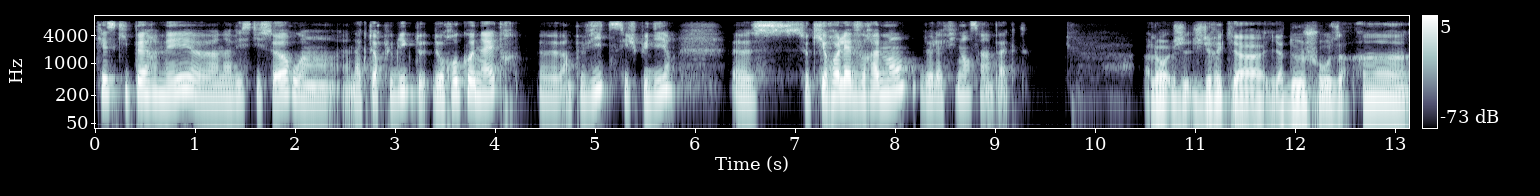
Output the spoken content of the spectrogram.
qu'est-ce qui permet à euh, un investisseur ou un, un acteur public de, reconnaître euh, un peu vite, si je puis dire, ce qui relève vraiment de la finance à impact? Alors, je, dirais qu'il y, a deux choses. Un,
